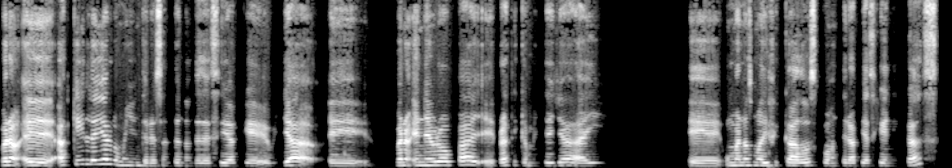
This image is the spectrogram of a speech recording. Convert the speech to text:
Bueno, eh, aquí leí algo muy interesante en donde decía que ya, eh, bueno, en Europa eh, prácticamente ya hay humanos modificados con terapias génicas.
